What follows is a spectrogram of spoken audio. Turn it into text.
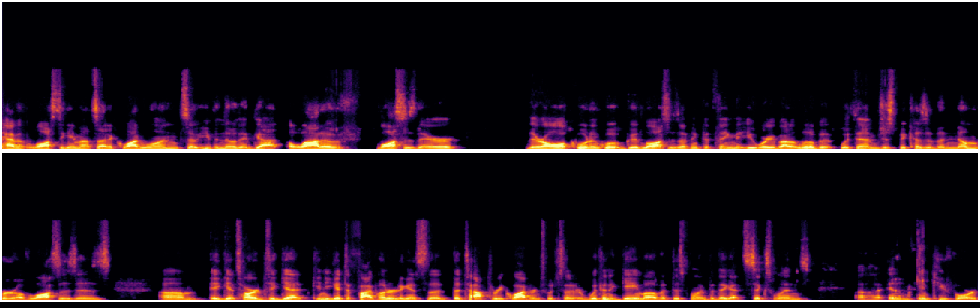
haven't lost a game outside of quad one, so even though they've got a lot of losses there, they're all quote unquote good losses. I think the thing that you worry about a little bit with them, just because of the number of losses, is um, it gets hard to get. Can you get to 500 against the the top three quadrants, which they're within a game of at this point? But they got six wins uh, in in Q4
